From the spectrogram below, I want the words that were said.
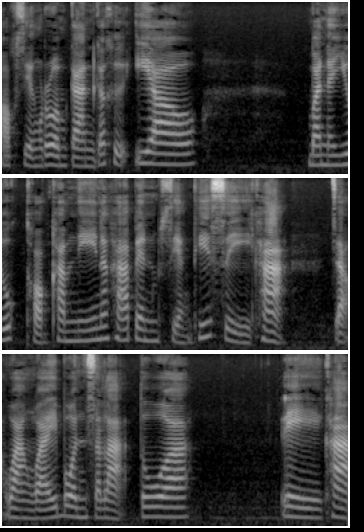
ออกเสียงรวมกันก็คือเอียว วรรณยุกต์ของคำนี้นะคะ เป็นเสียงที่ 4 ค่ะ จะวางไว้บนสระตัว A ค่ะ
